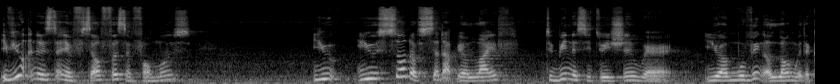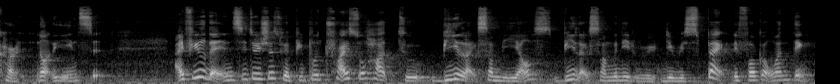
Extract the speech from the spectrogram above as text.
if you understand yourself first and foremost you you sort of set up your life to be in a situation where you are moving along with the current, not against it. I feel that in situations where people try so hard to be like somebody else, be like somebody they respect, they forgot one thing.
